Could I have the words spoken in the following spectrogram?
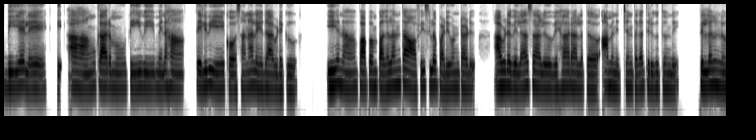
బిఏలే. ఆ అహంకారము, టీవీ మినహా తెలివి ఏ కోశానా లేదావిడకు. ఈయన పాపం పగలంతా ఆఫీసులో పడి ఉంటాడు. ఆవిడ విలాసాలు, విహారాలతో ఆమె నిశ్చింతగా తిరుగుతుంది. పిల్లలను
